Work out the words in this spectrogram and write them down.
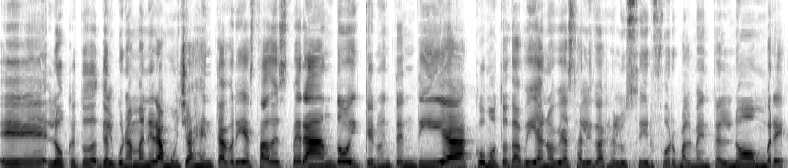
eh, lo que de alguna manera mucha gente habría estado esperando y que no entendía cómo todavía no había salido a relucir formalmente el nombre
